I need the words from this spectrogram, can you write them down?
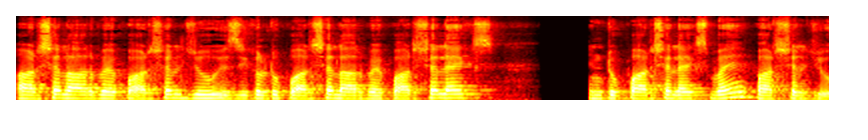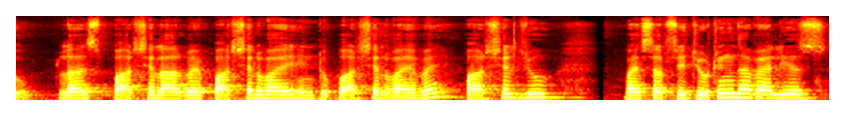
partial r by partial u is equal to partial r by partial x into partial x by partial u plus partial r by partial y into partial y by partial u. By substituting the values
